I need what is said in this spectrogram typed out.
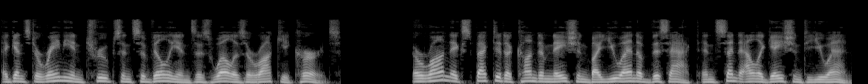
against Iranian troops and civilians as well as Iraqi Kurds. Iran expected a condemnation by UN of this act and sent allegation to UN.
